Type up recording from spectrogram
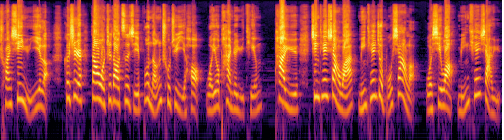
穿新雨衣了。可是当我知道自己不能出去以后，我又盼着雨停，怕雨今天下完，明天就不下了。我希望明天下雨，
